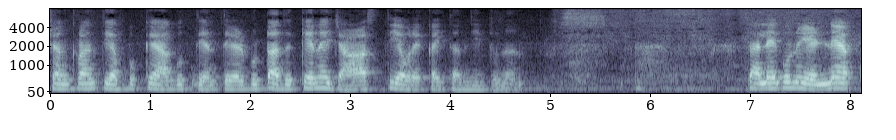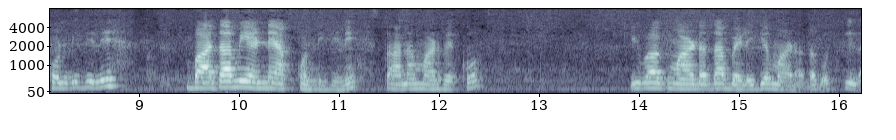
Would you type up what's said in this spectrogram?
ಸಂಕ್ರಾಂತಿ ಹಬ್ಬಕ್ಕೆ ಆಗುತ್ತೆ ಅಂತ ಹೇಳ್ಬಿಟ್ಟು ಅದಕ್ಕೇ ಜಾಸ್ತಿ ಅವರೆಕಾಯಿ ತಂದಿದ್ದು ನಾನು. ತಲೆಗೂ ಎಣ್ಣೆ ಹಾಕ್ಕೊಂಡಿದ್ದೀನಿ. ಬಾದಾಮಿ ಎಣ್ಣೆ ಹಾಕ್ಕೊಂಡಿದ್ದೀನಿ. ಸ್ನಾನ ಮಾಡಬೇಕು. ಇವಾಗ ಮಾಡೋದ, ಬೆಳಿಗ್ಗೆ ಮಾಡೋದ ಗೊತ್ತಿಲ್ಲ.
